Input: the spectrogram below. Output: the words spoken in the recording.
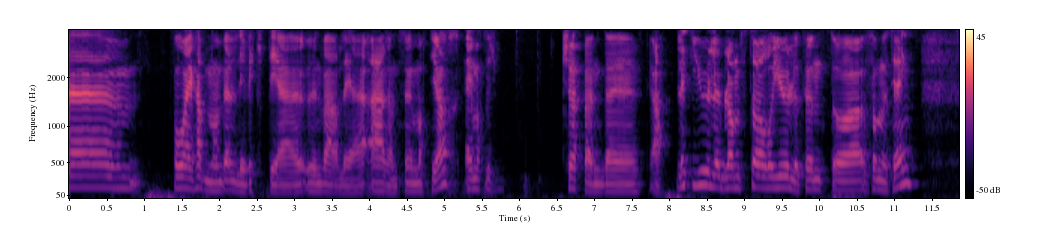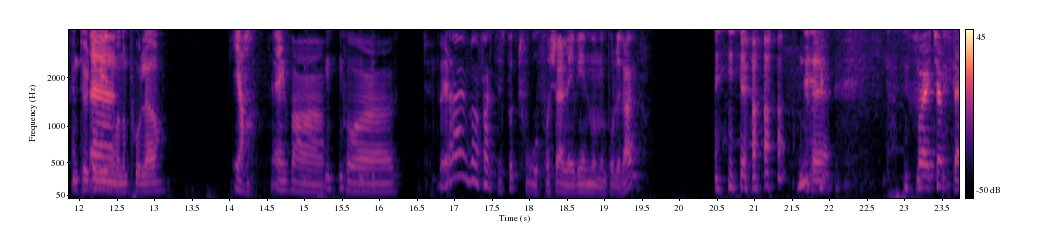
Ehm, og jeg hadde noen veldig viktige, uunnværlige ærend som jeg måtte gjøre. Jeg måtte kjøpe en, eh, ja, litt juleblomster og julepynt og sånne ting. En tur til Eh. Vinmonopolet og Ja, jeg var på Ja, jeg var faktisk på to forskjellige vinmonopol i dag. Ja. For jeg kjøpte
